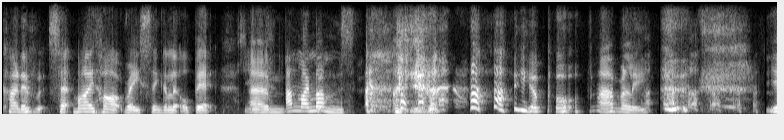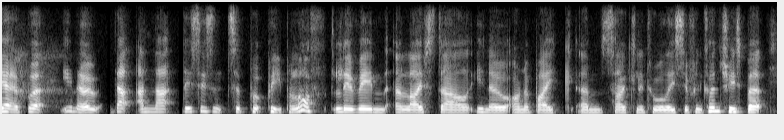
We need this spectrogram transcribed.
kind of set my heart racing a little bit. Um, and my mum's. your poor family. yeah, but you know that and that this isn't to put people off living a lifestyle, you know, on a bike, um, cycling to all these different countries. But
